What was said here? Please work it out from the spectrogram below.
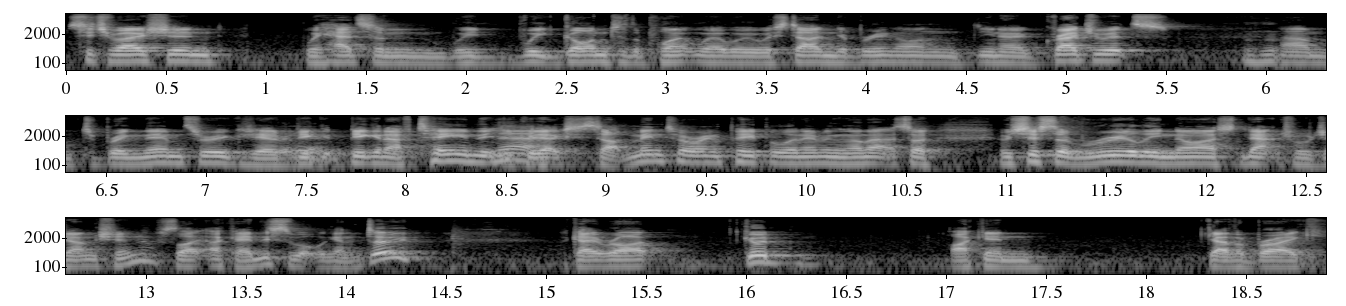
situation. We had some. We we'd gone to the point where we were starting to bring on you know graduates um, to bring them through because you had a big big enough team that you could actually start mentoring people and everything like that. So it was just a really nice natural junction. It was like, okay, this is what we're going to do. Okay, right, good. I can go have a break,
